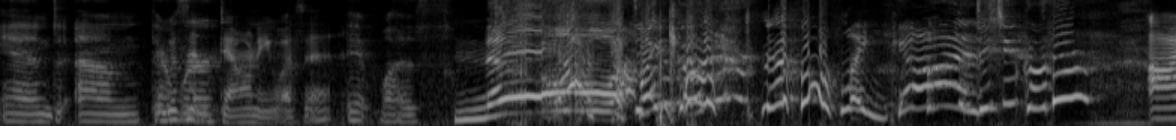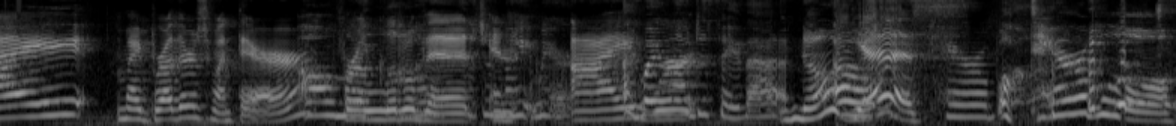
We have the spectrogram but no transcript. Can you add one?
and um there It wasn't were Downey, was it? it was No. did you go there no Oh my gosh. did you go there I my brothers went there oh for a little God, bit, a and nightmare I am i allowed to say that No, Oh, yes. terrible terrible.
